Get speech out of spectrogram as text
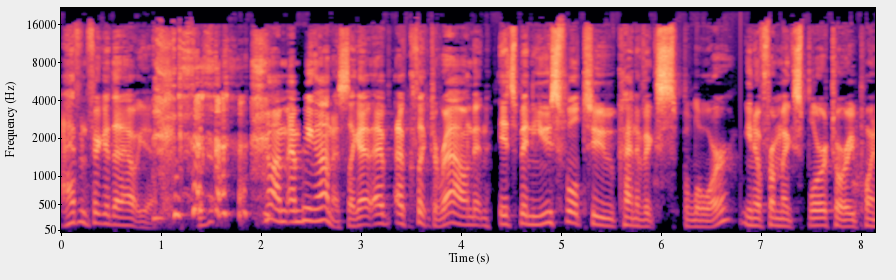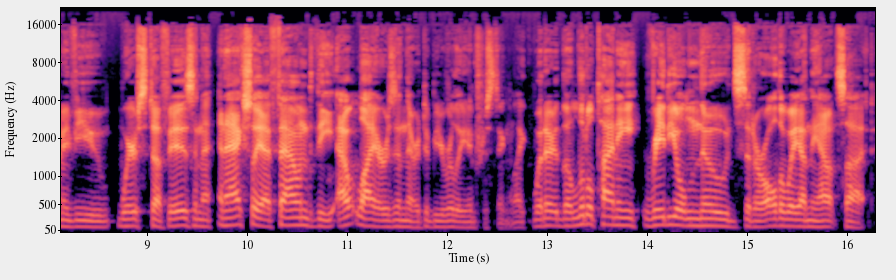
I haven't figured that out yet. no, I'm, I'm, being honest. Like I, have I've clicked around, and it's been useful to kind of explore, you know, from an exploratory point of view, where stuff is. And and actually, I found the outliers in there to be really interesting. Like what are the little tiny radial nodes that are all the way on the outside?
